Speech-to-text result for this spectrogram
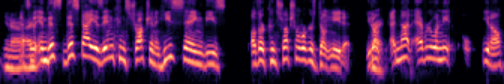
You know, That's I- the- and this this guy is in construction, and he's saying these other construction workers don't need it. You don't, Right. and not everyone need, you know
